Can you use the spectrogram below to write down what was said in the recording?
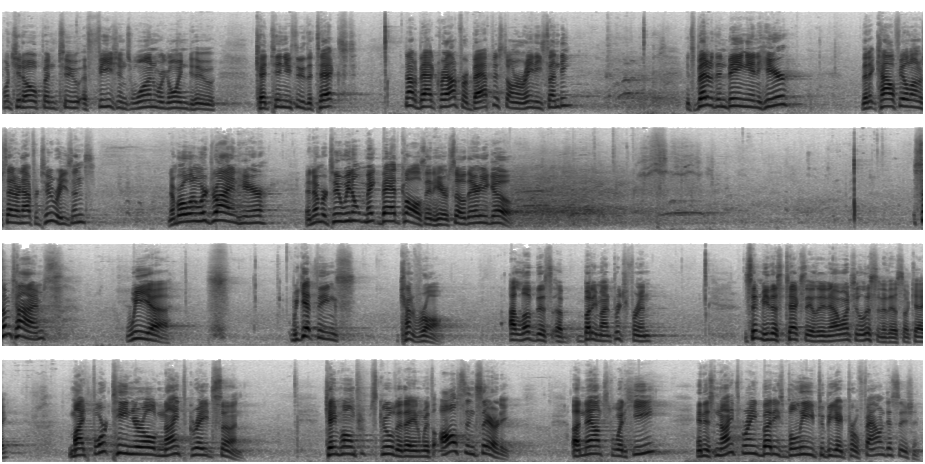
I want you to open to Ephesians 1. We're going to continue through the text. Not a bad crowd for a Baptist on a rainy Sunday. It's better than being in here than at Kyle Field on a Saturday night for two reasons. Number one, we're dry in here. And number two, we don't make bad calls in here. So there you go. Sometimes we, uh, we get things kind of wrong. I love this. A buddy of mine, preacher friend, sent me this text the other day. Now I want you to listen to this, okay? My 14 year old ninth grade son came home from school today and, with all sincerity, announced what he and his ninth grade buddies believed to be a profound decision.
